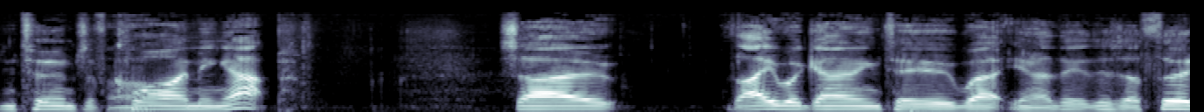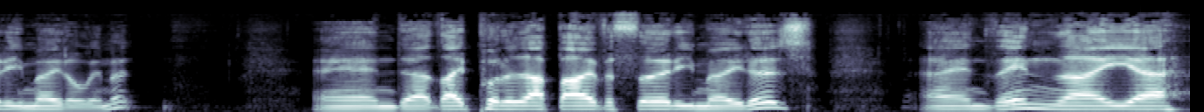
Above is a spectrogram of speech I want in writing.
in terms Oh. of climbing up. So they were going to, uh, you know, there, there's a 30 metre limit, and uh, they put it up over 30 metres, and then they uh,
